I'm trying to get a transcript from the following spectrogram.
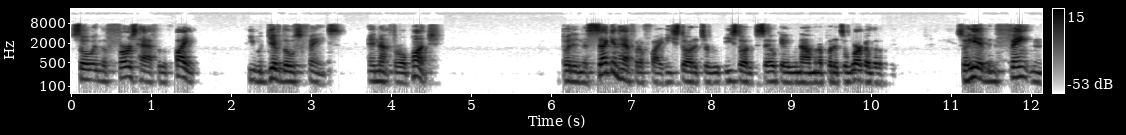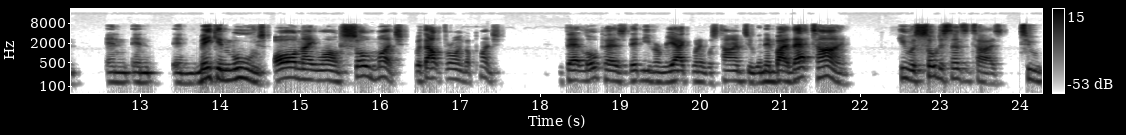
So in the first half of the fight, he would give those feints and not throw a punch. But in the second half of the fight, he started to he started to say, okay, well now I'm going to put it to work a little bit. So he had been feinting and and and making moves all night long so much without throwing a punch that Lopez didn't even react when it was time to. And then by that time, he was so desensitized to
